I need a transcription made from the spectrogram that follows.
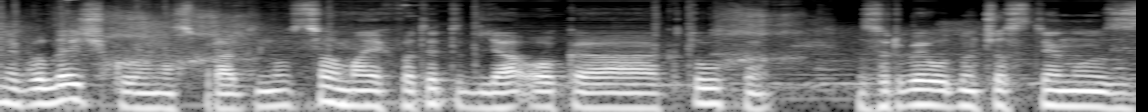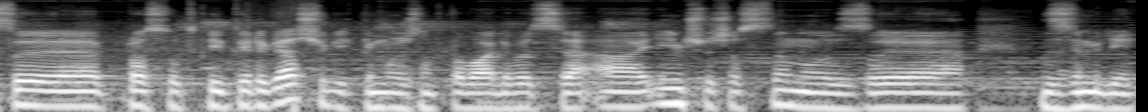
невеличку, насправді. Ну, цього має хватити для ока ктулху. Зробив одну частину з просто таких дерев'яшок, які можна провалюватися, а іншу частину з землі.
